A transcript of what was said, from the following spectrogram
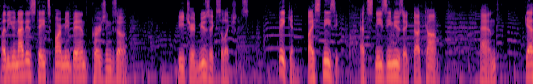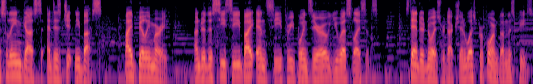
by the United States Army Band Pershing's Own. Featured music selections Bacon by Sneezy at sneezymusic.com. And Gasoline Gus and His Jitney Bus by Billy Murray under the CC by NC 3.0 US license. Standard noise reduction was performed on this piece.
